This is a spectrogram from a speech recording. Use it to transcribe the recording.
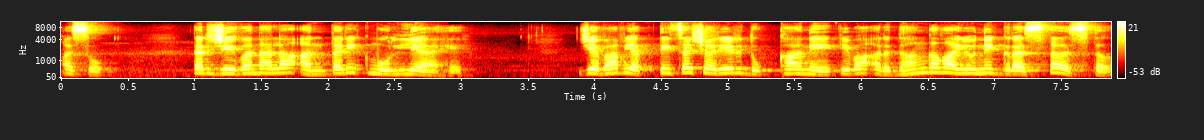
असो तर जीवनाला आंतरिक मूल्य आहे. जेव्हा व्यक्तीचं शरीर दुःखाने किंवा अर्धांगवायूने ग्रस्त असतं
